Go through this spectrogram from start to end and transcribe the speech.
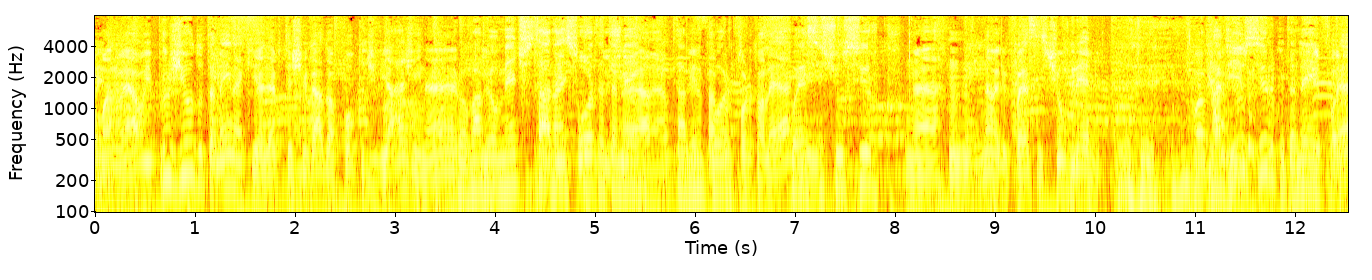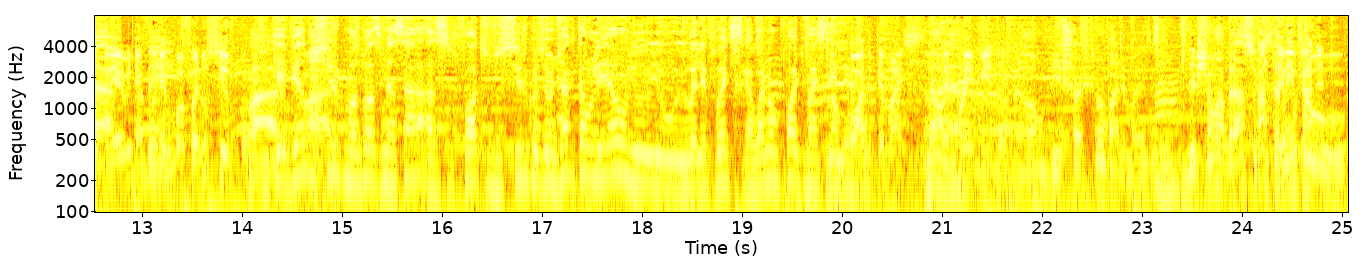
Capoeira. Manuel e pro Gildo também, né? Que deve ter chegado há pouco de viagem, né? Provavelmente está na escuta Porto também. já, né? Tá por Porto. Alegre. Foi assistir o circo. É, não, ele foi assistir o Grêmio. com a Mas viu família. o circo também. Ele foi É, no Grêmio e tá depois, bem. depois foi no circo. Claro, Fiquei vendo claro. o circo, mandou as mensagens, as fotos do circo, eu disse, onde é que tá o leão e o, e o- e o elefante? Que agora não pode mais ter Não leão. pode ter mais. Não, é né? proibido. Não, bicho, acho que não pode mais. Né? Deixar um abraço aqui Faz também já, pro,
